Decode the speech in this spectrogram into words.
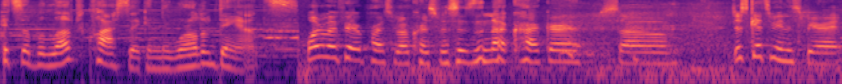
It's a beloved classic in the world of dance. One of my favorite parts about Christmas is the Nutcracker, so just gets me in the spirit.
